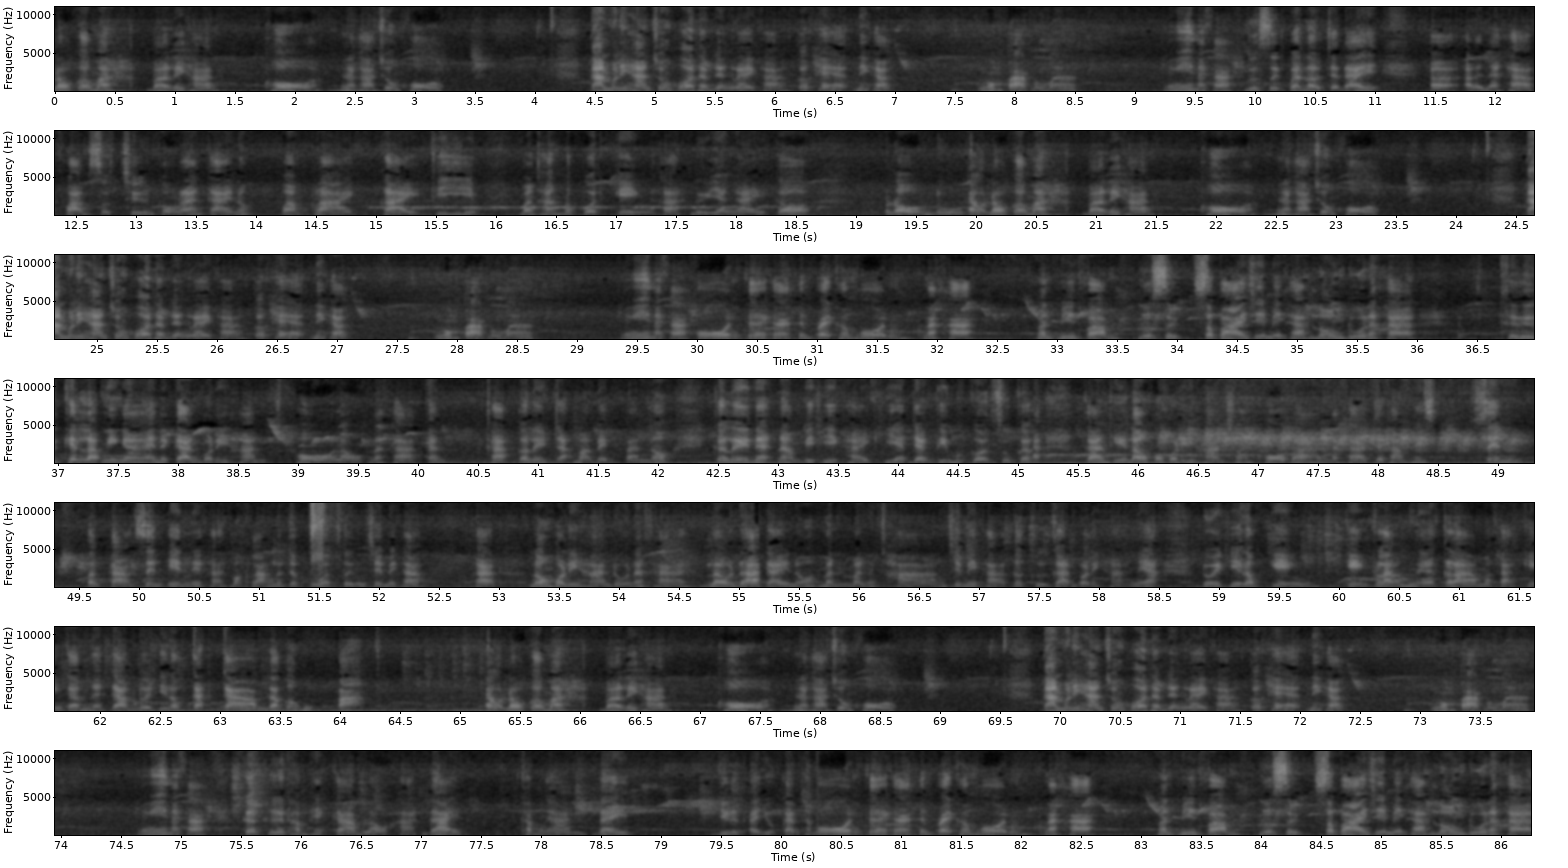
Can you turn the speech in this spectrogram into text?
เราก็มาบริหารคอนะคะ ช่วงคอ การบริหารช่วงคอทำอย่างไรคะก็แค่นี่ค่ะง้มปากลงมา อย่างนี้นะคะ รู้สึกว่าเราจะได้เอ่อะไรนะคะ ความสดชื่นของร่างกายเนาะความคลายคลายที่บางครั้งเราปวดเก่งค่ะ หรือยังไงก็ลองดูแล้วเราก็มาบริหารคอนะคะ ช่วงคอ การบริหารช่วงคอทำอย่างไรคะก็แค่นี่ค่ะง้มปากลงมา อย่างนี้นะคะโอนเกยข้าขึ้นไปข้างบนนะคะ มันมีความรู้สึกสบายใช่ไหมคะ ลองดูนะคะ คือเคล็ดลับง่ายๆ ในการบริหารคอเรานะคะกันค่ะก็เลยจะมาแบ่งปันเนาะก็เลยแนะนำวิธีคลายเครียดอย่างที่เมื่อก่อนสุก็การที่เรามาบริหารช่องคอบ้างนะคะ จะทำให้เส้นต่างๆ เส้นเอ็นเนี่ยค่ะบางครั้งเราจะปวดตึงใช่ไหมคะค่ะ ลองบริหารดูนะคะ แล้วได้ไกลเนาะมันมันค้างใช่ไหมคะ ก็คือการบริหารเนี่ยโดยที่เราเก่งเก่งกล้ามเนื้อกรามอะค่ะเก่งกล้ามเนื้อกรามโดยที่เรากัดกรามแล้วก็หุบปาก แล้วเราก็มาบริหารคอนะคะ ช่วงคอ การบริหารช่วงคอทำอย่างไรคะก็แค่นี่ค่ะง้มปากลงมา อย่างนี้นะคะ ก็คือทำให้กรามเราค่ะได้ทำงานได้ยืดอายุการทำงานโอนเกยข้าขึ้นไปข้างบนนะคะ มันมีความรู้สึกสบายใช่ไหมคะ ลองดูนะคะ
